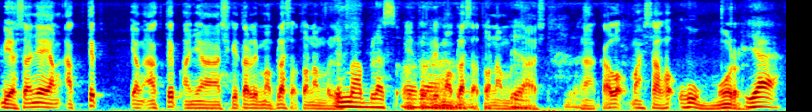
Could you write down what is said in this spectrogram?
biasanya yang aktif yang aktif hanya sekitar 15 atau 16. 15 orang. Itu 15 atau 16. Ya, Nah, kalau masalah umur, Ya,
